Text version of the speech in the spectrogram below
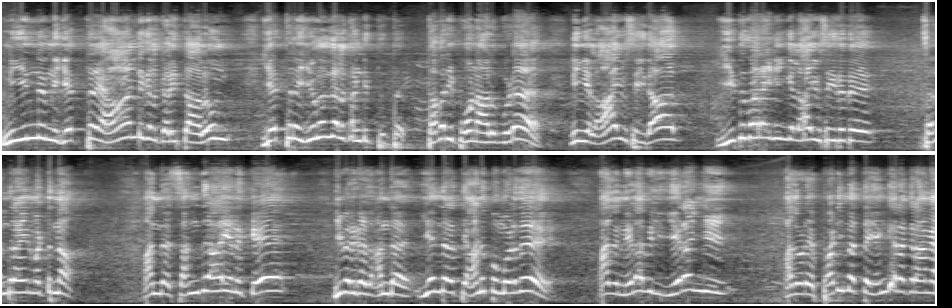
நீ இன்னும் நீ எத்தனை ஆண்டுகள் கழித்தாலும் எத்தனை யுகங்கள் கண்டித்து த- தவறி போனாலும் கூட நீங்கள் ஆய்வு செய்தால் இதுவரை நீங்கள் ஆய்வு செய்தது சந்திராயன் மட்டும்தான். அந்த சந்திராயனுக்கு இவர்கள் அந்த இயந்திரத்தை அனுப்பும் பொழுது அது நிலவில் இறங்கி அதோடைய படிமத்தை எங்க இறக்குறாங்க?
